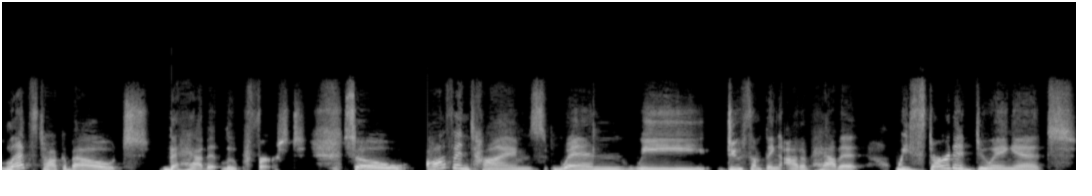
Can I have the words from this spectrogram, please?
let's talk about the habit loop first. So oftentimes when we do something out of habit, we started doing it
